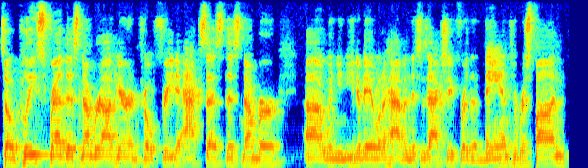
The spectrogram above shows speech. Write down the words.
So please spread this number out here and feel free to access this number uh, when you need to be able to have, and this is actually for the van to respond.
